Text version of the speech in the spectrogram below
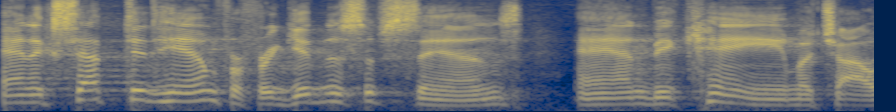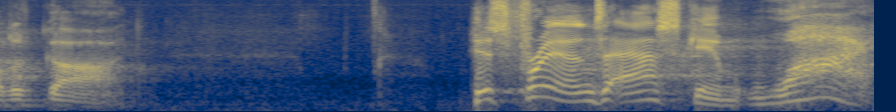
and accepted him for forgiveness of sins and became a child of God. His friends asked him, Why?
